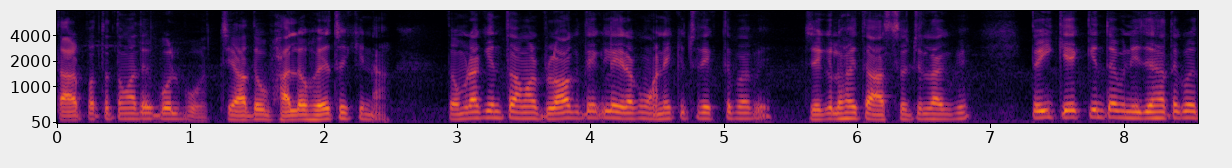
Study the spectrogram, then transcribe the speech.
তারপর তো তোমাদের বলব যে আদৌ ভালো হয়েছে কি না তোমরা কিন্তু আমার ব্লগ দেখলে এরকম অনেক কিছু দেখতে পাবে, যেগুলো হয়তো আশ্চর্য লাগবে। তো এই কেক কিন্তু আমি নিজের হাতে করে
